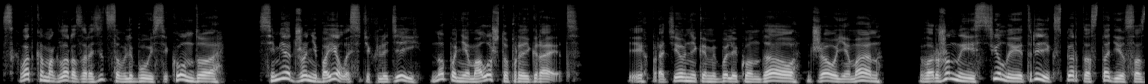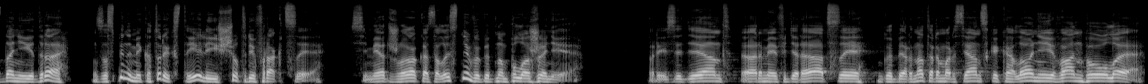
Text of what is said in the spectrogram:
Схватка могла разразиться в любую секунду. Семья Джо не боялась этих людей, но понимала, что проиграет. Их противниками были Кундао, Джао Ямен, вооруженные силы и три эксперта стадии создания ядра, за спинами которых стояли еще три фракции. Семья Джо оказалась в невыгодном положении. Президент, армия Федерации, губернатор марсианской колонии Ван Буэлэ.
